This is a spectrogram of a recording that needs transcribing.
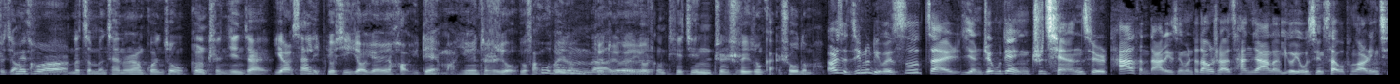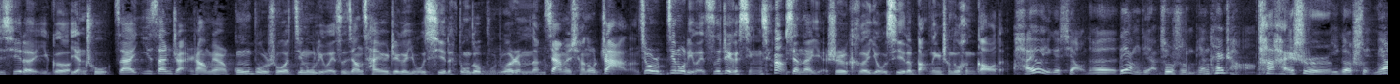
视角，没错那怎么才能让观众更沉浸在一二三里？游戏要远远好于电影嘛，因为它是有有反馈动的对对，对有更贴近真实的一种感受的嘛。而且基努里维斯在演这部电影之前，其实他很大的一个新闻，他当时还参加了一个游戏《赛博朋克2077》的一个演出，在一三展上面公布说基努里维斯将参与这个游戏的动作捕捉什么的，下面全都炸了。就是基努里维斯这个形象现在也是和游戏的绑定程度很高的。还有一个小的亮点，就是影片开场，它还是一个水面，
